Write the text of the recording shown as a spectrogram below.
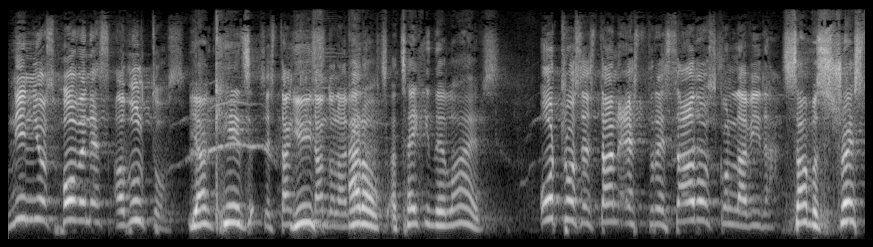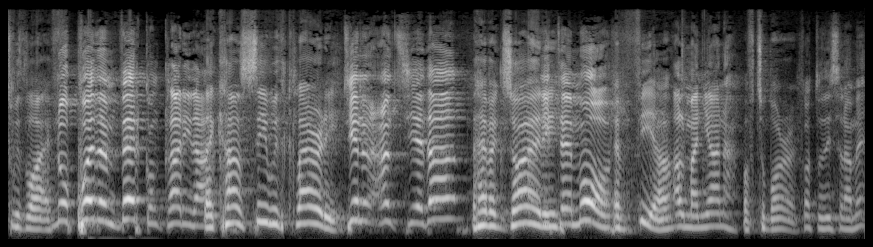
Niños, jóvenes, adultos. Young kids, Se están youth, quitando la vida. adults are taking their lives. Otros están estresados con la vida. Some are stressed with life. No pueden ver con claridad. They can't see with clarity. Tienen ansiedad They have y anxiety temor and fear al mañana. of tomorrow. ¿Cuántos dicen amén?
